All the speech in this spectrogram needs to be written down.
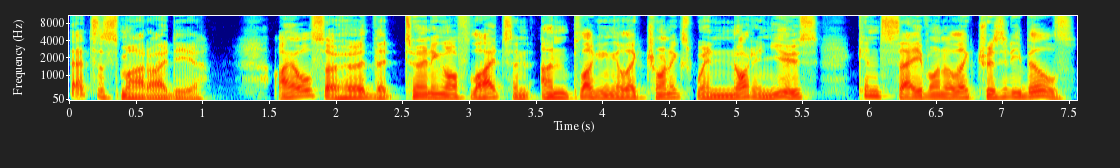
That's a smart idea. I also heard that turning off lights and unplugging electronics when not in use can save on electricity bills.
